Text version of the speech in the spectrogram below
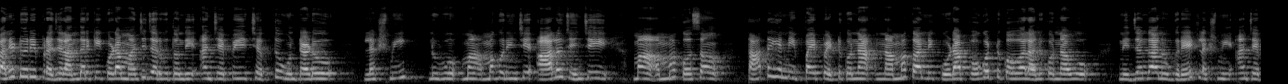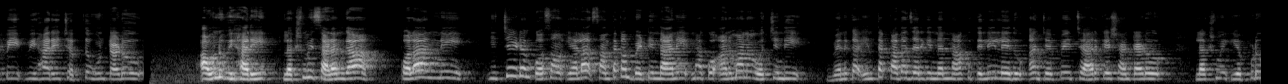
పల్లెటూరి ప్రజలందరికీ కూడా మంచి జరుగుతుంది అని చెప్పి చెప్తూ ఉంటాడు. లక్ష్మి నువ్వు మా అమ్మ గురించి ఆలోచించి మా అమ్మ కోసం తాతయ్య నీపై పెట్టుకున్న నమ్మకాన్ని కూడా పోగొట్టుకోవాలనుకున్నావు. నిజంగా నువ్వు గ్రేట్ లక్ష్మి అని చెప్పి విహారీ చెప్తూ ఉంటాడు. అవును విహారీ లక్ష్మి సడన్గా పొలాన్ని ఇచ్చేయడం కోసం ఎలా సంతకం పెట్టిందా అని నాకు అనుమానం వచ్చింది. వెనుక ఇంత కథ జరిగిందని నాకు తెలియలేదు అని చెప్పి చారికేష్ అంటాడు. లక్ష్మి ఎప్పుడూ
